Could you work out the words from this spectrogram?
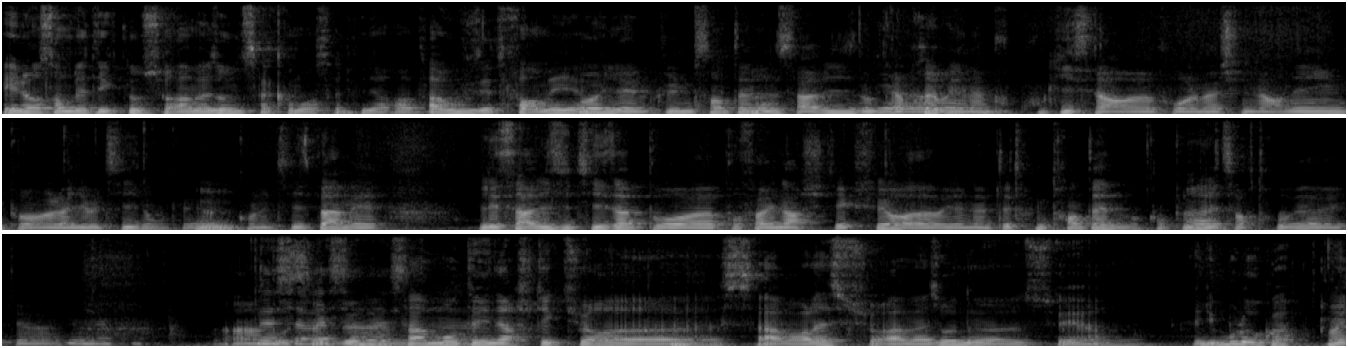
Et l'ensemble des technos sur Amazon, ça commence à devenir. Enfin, vous, vous êtes formé. euh, Ouais, il y avait plus d'une centaine Ouais. de services. Donc a- après, ouais, il y en a beaucoup qui servent pour le machine learning, pour l'IoT, donc euh, Mm. qu'on n'utilise pas. Mais les services utilisables pour, euh, pour faire une architecture, euh, il y en a peut-être une trentaine. Donc on peut Ouais. vite se retrouver avec euh, un beau ça sac va, de ça monter une architecture euh, serverless sur Amazon, euh, c'est euh, c'est du boulot, quoi. Ouais.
